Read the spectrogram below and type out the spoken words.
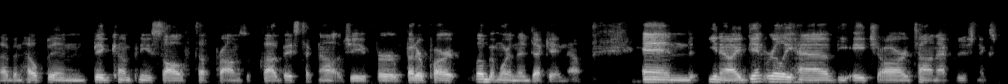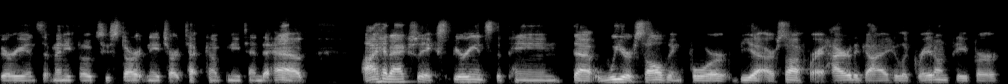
I've been helping big companies solve tough problems with cloud-based technology for better part a little bit more than a decade now. And you know, I didn't really have the HR talent acquisition experience that many folks who start an HR tech company tend to have. I had actually experienced the pain that we are solving for via our software. I hired a guy who looked great on paper,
